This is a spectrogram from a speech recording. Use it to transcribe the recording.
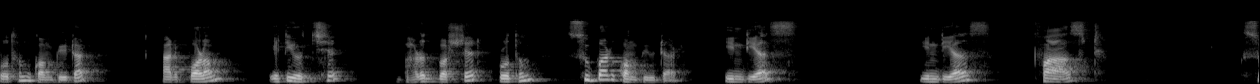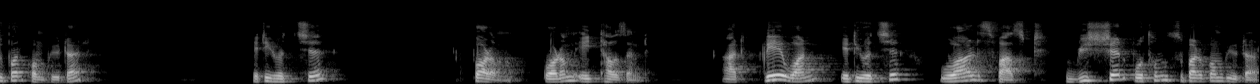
প্রথম কম্পিউটার আর পরম এটি হচ্ছে ভারতবর্ষের প্রথম super computer India's India's first super computer এটি হচ্ছে পরম পরম এইট থাউজেন্ড আর ক্রে ওয়ান, এটি হচ্ছে ওয়ার্ল্ডস ফার্স্ট, বিশ্বের প্রথম super computer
